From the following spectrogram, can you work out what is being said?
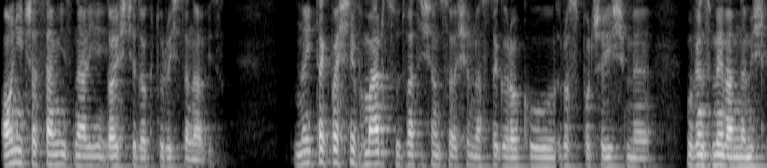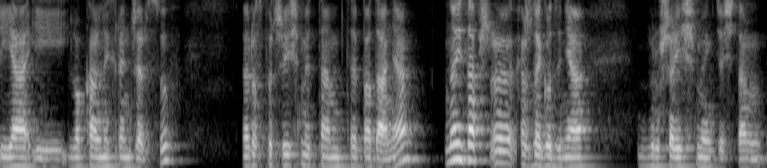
oni czasami znali dojście do którychś stanowisk. No i tak właśnie w marcu 2018 roku rozpoczęliśmy, mówiąc my, mam na myśli ja i lokalnych rangersów, rozpoczęliśmy tam te badania. No i zawsze, każdego dnia wyruszaliśmy gdzieś tam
